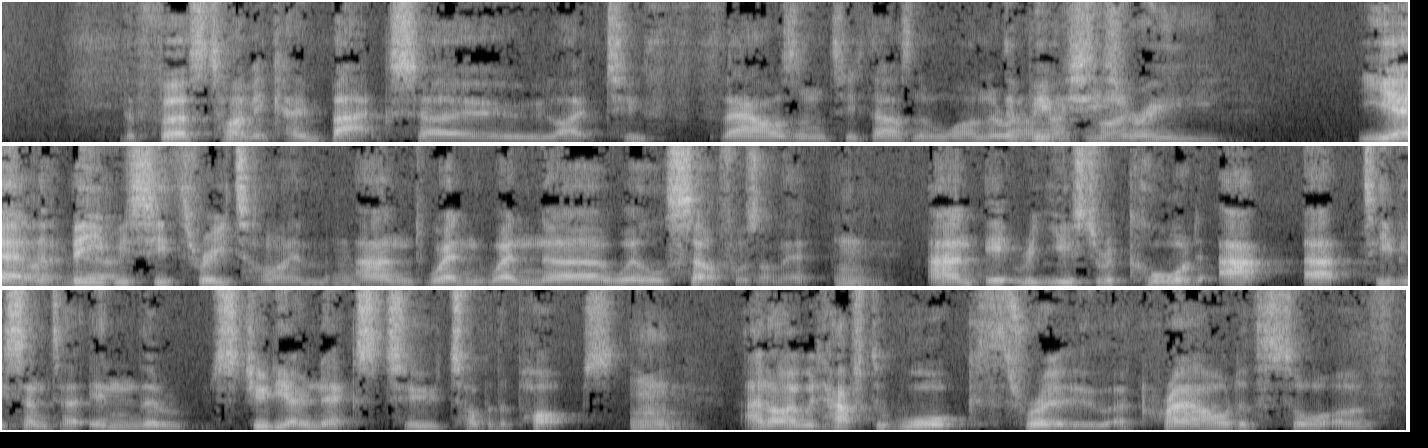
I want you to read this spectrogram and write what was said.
The first time it came back, so like 2000, 2001, the around that BBC time. Three. Yeah, time, the yeah. BBC Three time, and when when uh, Will Self was on it, Mm. and it re- used to record at at TV Centre in the studio next to Top of the Pops, Mm. and I would have to walk through a crowd of sort of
